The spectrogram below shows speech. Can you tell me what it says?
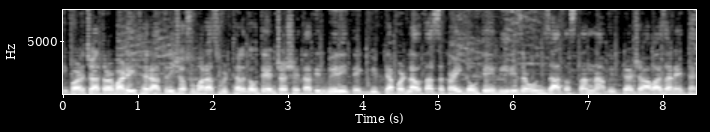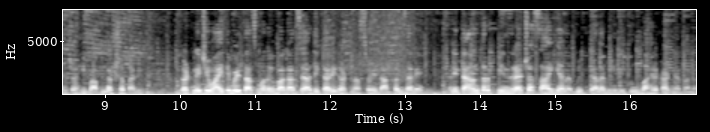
निफाडच्या तळवाडे इथे रात्रीच्या सुमारास विठ्ठल गवते यांच्या शेतातील विहिरीत एक बिबट्या पडला होता. सकाळी गवते विहिरी जवळून जात असताना बिबट्याच्या आवाजाने त्यांच्या ही बाब लक्षात आली. घटनेची माहिती मिळताच वनविभागाचे अधिकारी घटनास्थळी दाखल झाले आणि त्यानंतर पिंजऱ्याच्या सहाय्यानं बिबट्याला विहिरीतून बाहेर काढण्यात आलं.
